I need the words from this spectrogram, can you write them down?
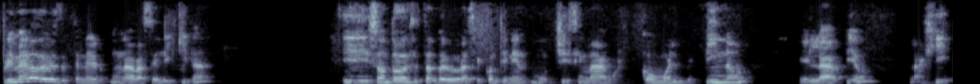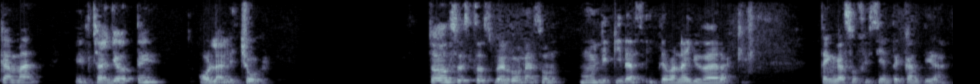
Primero debes de tener una base líquida y son todas estas verduras que contienen muchísima agua, como el pepino, el apio, la jícama, el chayote o la lechuga. Todas estas verduras son muy líquidas y te van a ayudar a que tengas suficiente cantidad.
